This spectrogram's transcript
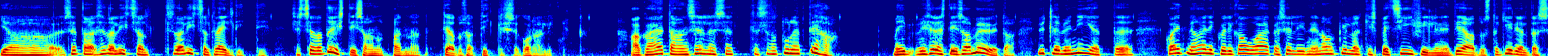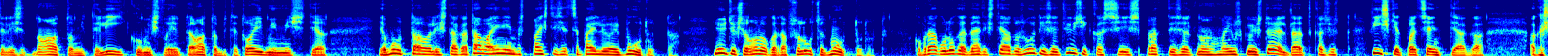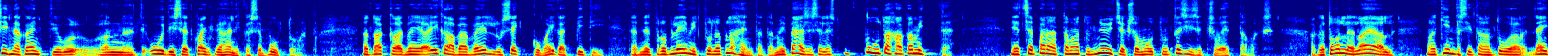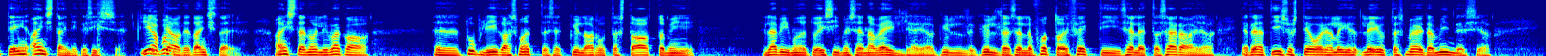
ja seda, seda lihtsalt, seda lihtsalt välditi, sest seda tõesti ei saanud panna teadusartiklisse korralikult. aga häda on selles, et seda tuleb teha me ei, me sellest ei saa mööda, ütleme nii, et äh, kvantmehaanika oli kaua aega selline no küllaltki spetsiifiline teadus, ta kirjeldas selliseid no aatomite liikumist või aatomite toimimist ja ja muud taolist, aga tavainimest paistis, et see palju ei puuduta. nüüdseks on olukord absoluutselt muutunud. Kui praegu lugeda näiteks teadusuudiseid füüsikas, siis praktiliselt noh, ma ei oska just öelda, et kas just viiskümmend protsenti, aga aga sinnakanti on uudised kvantmehaanikasse puutuvad nad hakkavad meie igapäevaellu sekkuma igatpidi. tähendab, need probleemid tuleb lahendada, me ei pääse sellest puu taha ka mitte. nii et see paratamatult nüüdseks on muutunud tõsiseks võetavaks. aga tollel ajal ma kindlasti tahan tuua näite Einsteiniga sisse. tead, et Einstein, Einstein oli väga äh, tubli igas mõttes, et küll arvutas ta aatomi läbimõõdu esimesena välja ja küll, küll ta selle fotoefekti seletas ära ja, ja relatiivsusteooria leiutas mööda minnes ja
